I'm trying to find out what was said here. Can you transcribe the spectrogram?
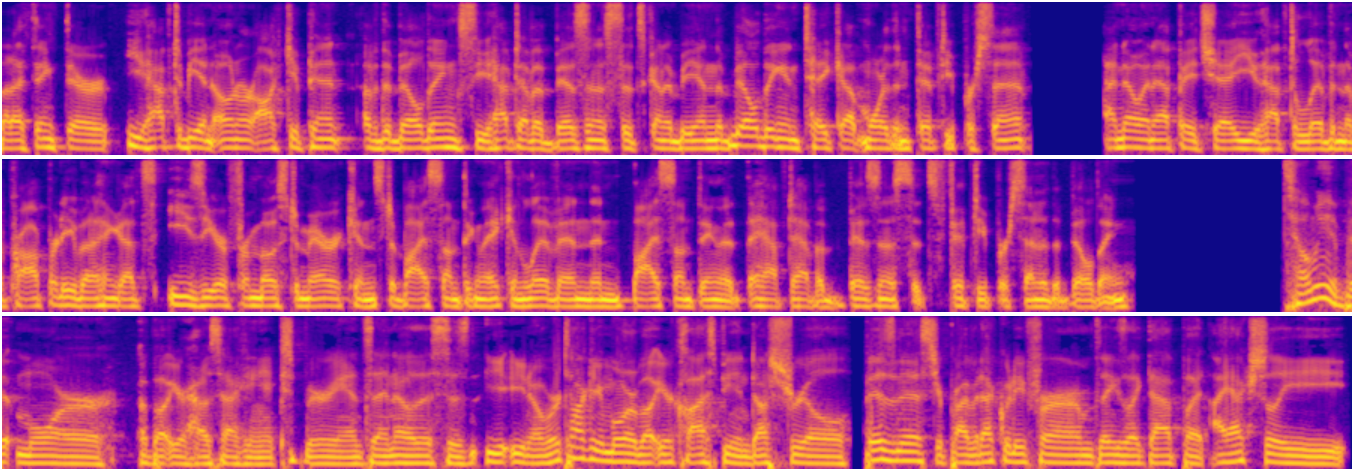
but I think there you have to be an owner occupant of the building, so you have to have a business that's going to be in the building and take up more than fifty percent. I know in FHA you have to live in the property, but I think that's easier for most Americans to buy something they can live in than buy something that they have to have a business that's fifty percent of the building. Tell me a bit more about your house hacking experience. I know this is, you know, we're talking more about your Class B industrial business, your private equity firm, things like that. But I actually,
